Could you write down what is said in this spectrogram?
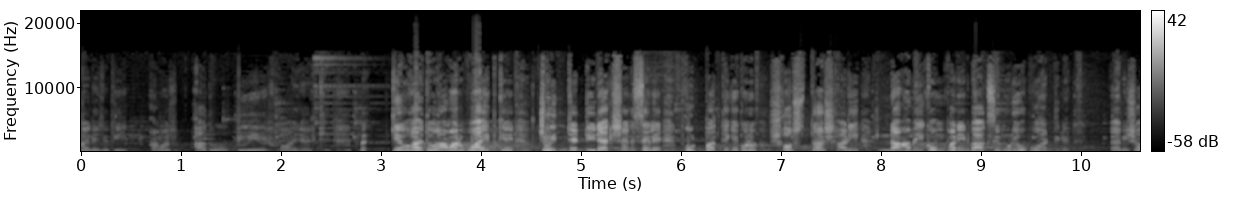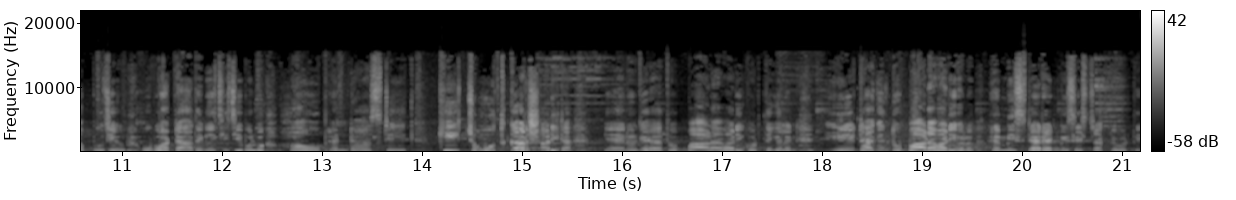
মানে যদি আমার আদৌ বিয়ে হয় আর কি কেউ হয়তো আমার ওয়াইফকে চৈত্রের ডিডাকশন সেলে ফুটপাথ থেকে কোনো সস্তা শাড়ি নামি কোম্পানির বাক্সে মুড়ে উপহার দিলেন। আমি সব বুঝে উপহারটা হাতে নিয়ে চিচিয়ে বলব হাউ ফ্যান্টাস্টিক কি চমৎকার শাড়িটা! কেন যে এত বাড়াবাড়ি করতে গেলেন এটা কিন্তু বাড়াবাড়ি হলো মিস্টার অ্যান্ড মিসেস চক্রবর্তী।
